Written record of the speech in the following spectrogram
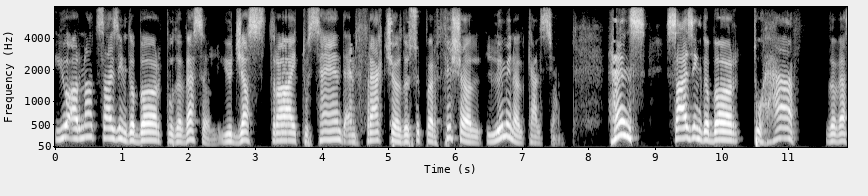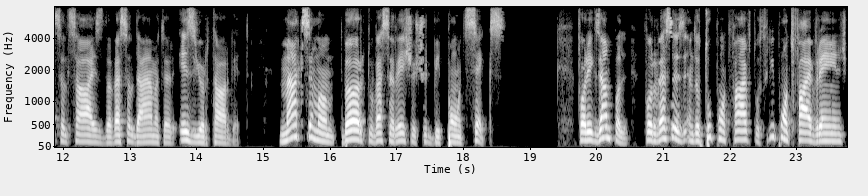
you are not sizing the burr to the vessel. You just try to sand and fracture the superficial luminal calcium. Hence, sizing the burr to half the vessel size, the vessel diameter is your target. Maximum burr to vessel ratio should be 0.6. For example, for vessels in the 2.5 to 3.5 range,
